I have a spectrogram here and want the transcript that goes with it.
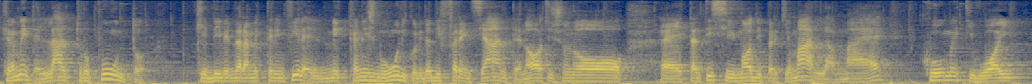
Chiaramente l'altro punto che devi andare a mettere in fila è il meccanismo unico, l'idea differenziante, no? ci sono eh, tantissimi modi per chiamarla, ma è come ti vuoi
